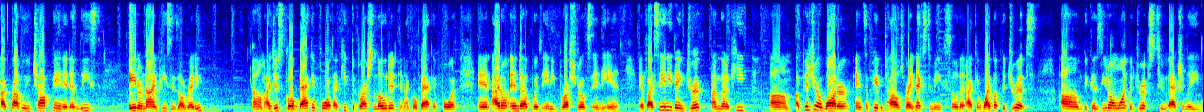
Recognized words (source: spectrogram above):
I've probably chalk painted at least eight or nine pieces already um, I just go back and forth. I keep the brush loaded and I go back and forth and I don't end up with any brush strokes in the end. If I see anything drip, I'm going to keep um, a pitcher of water and some paper towels right next to me so that I can wipe up the drips um, because you don't want the drips to actually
